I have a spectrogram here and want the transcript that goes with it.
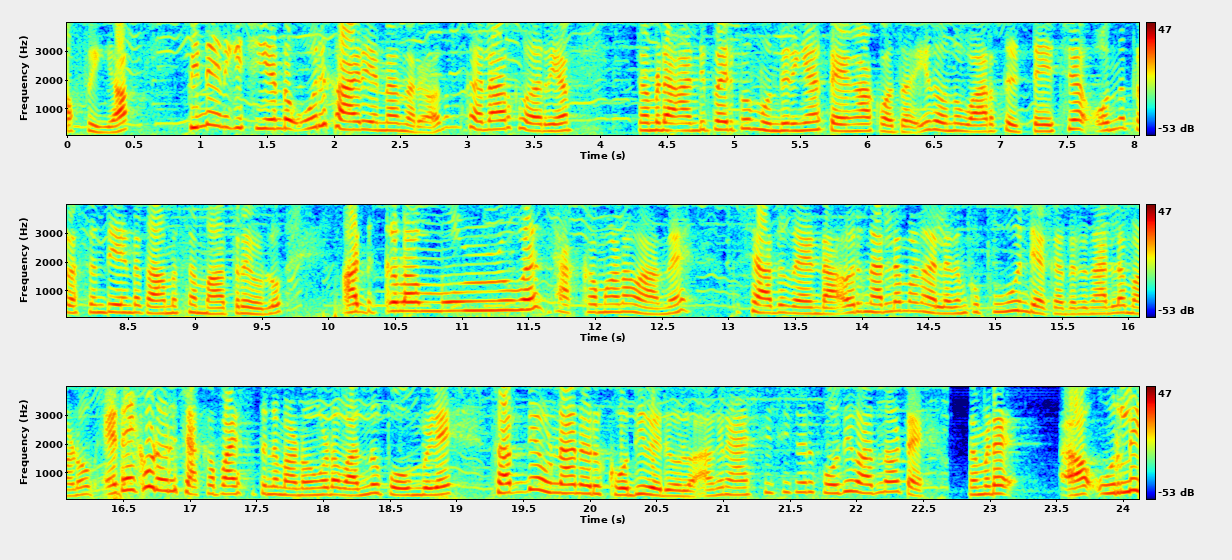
ഓഫ് ചെയ്യുക പിന്നെ എനിക്ക് ചെയ്യേണ്ട ഒരു കാര്യം എന്നാണെന്നറിയോ അത് നമുക്ക് എല്ലാവർക്കും അറിയാം നമ്മുടെ അണ്ടിപ്പരിപ്പ് മുന്തിരിങ്ങ തേങ്ങാക്കോത്ത്. ഇതൊന്ന് വറുത്തിട്ടേച്ച് ഒന്ന് പ്രസന്റ് ചെയ്യേണ്ട താമസം മാത്രമേ ഉള്ളൂ. അടുക്കള മുഴുവൻ ചക്കമണമാണേ പക്ഷെ അത് വേണ്ട. ഒരു നല്ല മണമല്ല? നമുക്ക് പൂവിന്റെ ഒക്കെ അതൊരു നല്ല മണവും ഇടയിൽ കൂടെ ഒരു ചക്കപ്പായസത്തിന്റെ മണവും കൂടെ വന്നു പോകുമ്പോഴേ സദ്യ ഉണ്ണാൻ ഒരു കൊതി വരുള്ളൂ. അങ്ങനെ ആശിച്ചിക്ക് ഒരു കൊതി വന്നോട്ടെ. നമ്മുടെ ആ ഉരുളി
